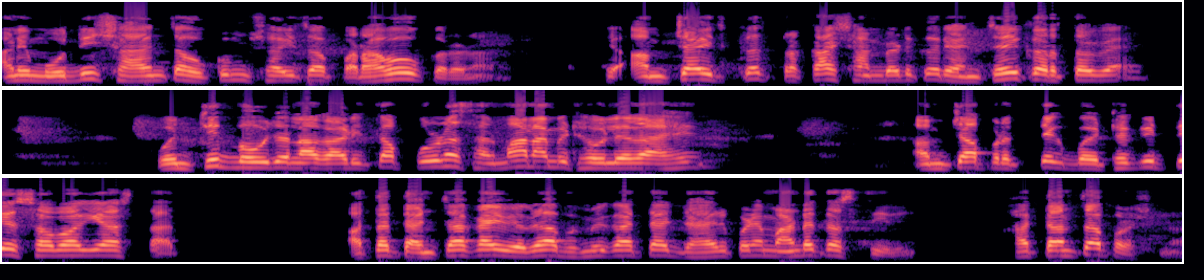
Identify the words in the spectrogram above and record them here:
आणि मोदी शहांचा हुकुमशाहीचा पराभव करणं हे आमच्या इतकंच प्रकाश आंबेडकर यांचंही कर्तव्य आहे. वंचित बहुजन आघाडीचा पूर्ण सन्मान आम्ही ठेवलेला आहे. आमच्या प्रत्येक बैठकीत ते सहभागी असतात. आता त्यांच्या काही वेगळ्या भूमिका त्या जाहीरपणे मांडत असतील हा त्यांचा प्रश्न.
